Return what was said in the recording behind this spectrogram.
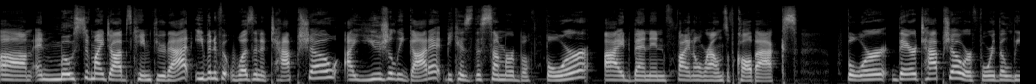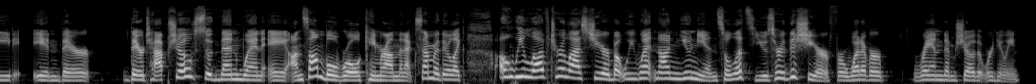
um, and most of my jobs came through that. Even if it wasn't a tap show, I usually got it because the summer before I'd been in final rounds of callbacks for their tap show or for the lead in their their tap show. So then when a ensemble role came around the next summer, they're like, "Oh, we loved her last year, but we went non-union, so let's use her this year for whatever random show that we're doing."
